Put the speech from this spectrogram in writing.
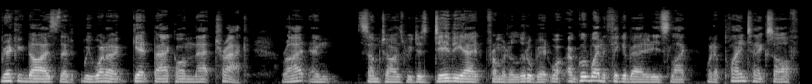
recognize that we want to get back on that track, right? And sometimes we just deviate from it a little bit. Well, a good way to think about it is like when a plane takes off,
